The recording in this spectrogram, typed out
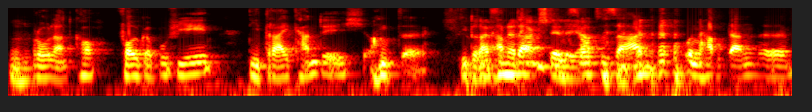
mhm. Roland Koch, Volker Bouffier, die drei kannte ich und äh, die drei von der Tankstelle sozusagen ja. und habe dann äh,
